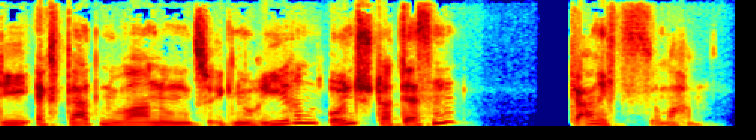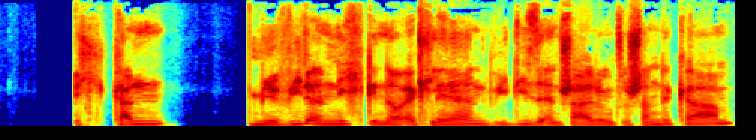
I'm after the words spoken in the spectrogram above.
die Expertenwarnungen zu ignorieren und stattdessen gar nichts zu machen. Ich kann mir wieder nicht genau erklären, wie diese Entscheidung zustande kam.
